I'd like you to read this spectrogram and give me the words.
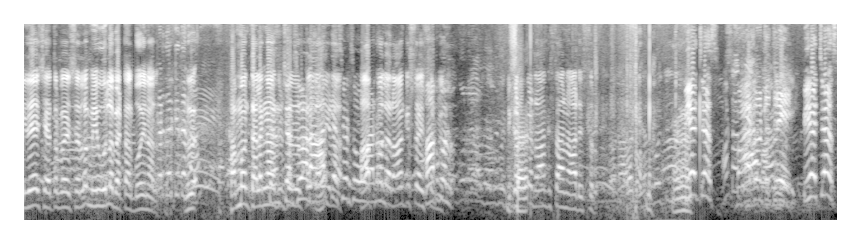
ఇదే క్షేత్ర ప్రదేశంలో మీ ఊర్లో పెట్టాలి భోజనాలు. నువ్వు ఖమ్మం తెలంగాణ రామకృష్ణ. ఇక్కడ అని ఆడిస్తారు. P H S P H S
